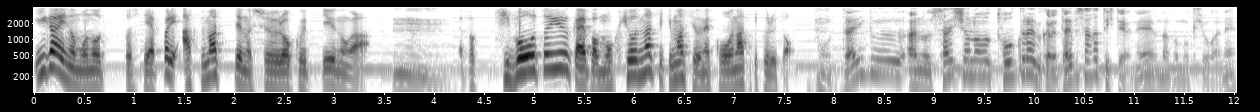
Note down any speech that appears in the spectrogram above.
以外のものとして、やっぱり集まっての収録っていうのが、うんやっぱ希望というか、やっぱ目標になってきますよね、こうなってくると。もうだいぶ、あの、最初のトークライブからだいぶ下がってきたよね、なんか目標がね。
